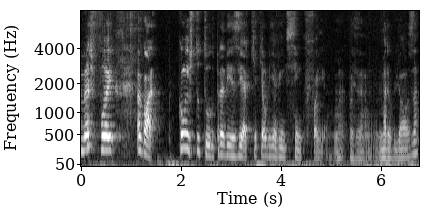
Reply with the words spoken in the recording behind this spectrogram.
Mas foi. Agora, com isto tudo para dizer que aquele dia 25 foi uma coisa maravilhosa,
